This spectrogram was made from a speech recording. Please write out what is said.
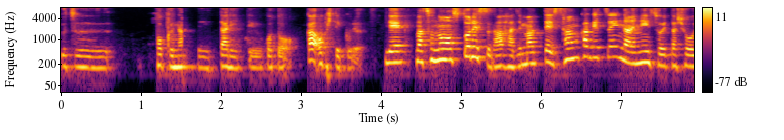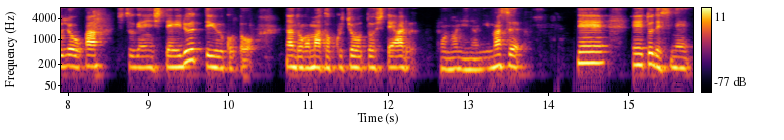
う、うつっぽくなっていったりっていうことが起きてくる。で、まあ、そのストレスが始まって3ヶ月以内にそういった症状が出現しているっていうことなどが、まあ、特徴としてあるものになります。で、えっ、とですね、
